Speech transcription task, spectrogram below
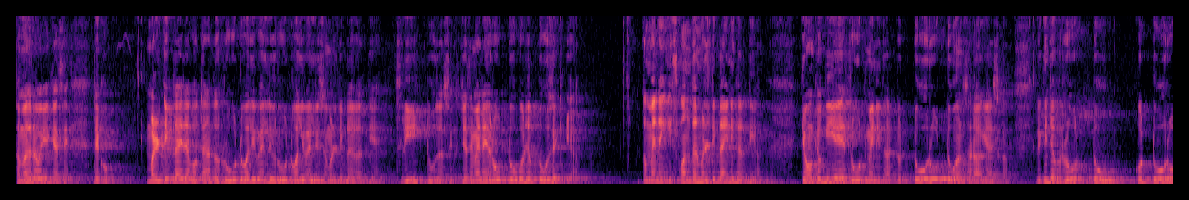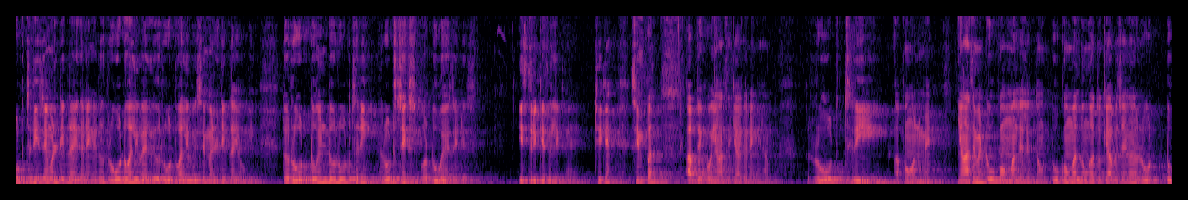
समझ रहे हो ये कैसे? देखो मल्टीप्लाई जब होता है ना तो रूट वाली वैल्यू रूट वाली वैल्यू से मल्टीप्लाई जाती है। थ्री टू सिक्स जैसे मैंने रूट टू को जब टू से किया तो मैंने इसको अंदर मल्टीप्लाई नहीं कर दिया। क्यों? क्योंकि ये रूट में नहीं था तो टू रूट टू आंसर आ गया इसका। लेकिन जब रूट टू को टू रूट थ्री से मल्टीप्लाई करेंगे तो रूट वाली वैल्यू रूट वाली से मल्टीप्लाई होगी। तो root two into root three root six और टू एज इट इज़ इस तरीके से लिखा है, ठीक है? सिंपल अब देखो यहाँ से क्या करेंगे हम? रूट थ्री अपॉन में। यहाँ से मैं टू कॉमन ले लेता हूँ। टू कॉमन लूँगा तो क्या बचेगा? Root two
